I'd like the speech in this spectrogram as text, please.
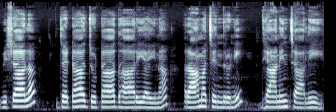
విశాల జటాజుటాధారి అయిన రామచంద్రుని ధ్యానించాలి.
